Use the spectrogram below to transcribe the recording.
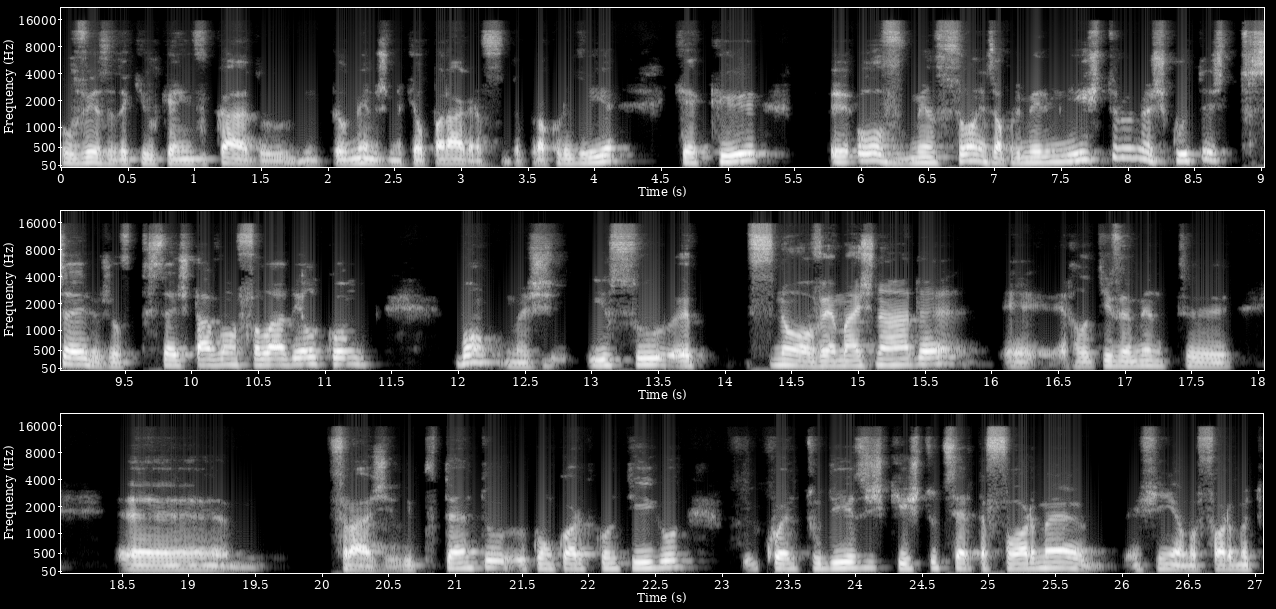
leveza daquilo que é invocado, pelo menos naquele parágrafo da Procuradoria, que é que eh, houve menções ao Primeiro-Ministro nas escutas de terceiros. Houve terceiros que estavam a falar dele como, bom, mas isso, eh, se não houver mais nada, é, é relativamente eh, frágil. E, portanto, concordo contigo quando tu dizes que isto, de certa forma, enfim, é uma forma de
